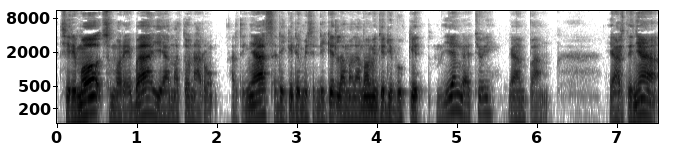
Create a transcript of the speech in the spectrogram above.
Cirimo sumoreba yamato naru. Artinya sedikit demi sedikit lama-lama menjadi bukit. Iya nggak cuy? Gampang. Ya artinya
